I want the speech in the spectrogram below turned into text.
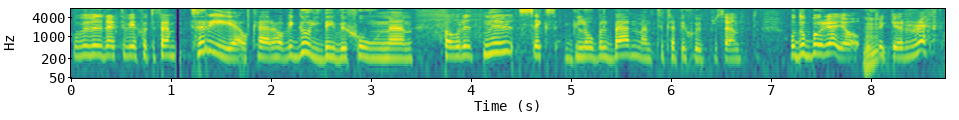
går vi vidare till V75 3 och här har vi gulddivisionen. Favorit nu, 6 Global Badman till 37 Och då börjar jag och trycker rätt.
